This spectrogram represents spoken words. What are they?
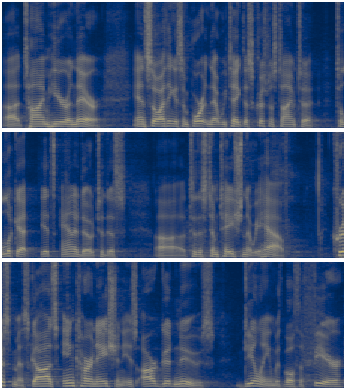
uh, time here and there. And so I think it's important that we take this Christmas time to, to look at its antidote to this, uh, to this temptation that we have. Christmas, God's incarnation, is our good news dealing with both the fear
